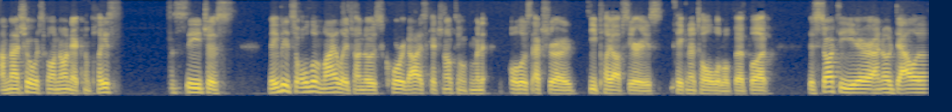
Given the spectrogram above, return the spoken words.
I'm not sure what's going on there. Complacency, just maybe it's all the mileage on those core guys catching up to him from all those extra deep playoff series taking a toll a little bit. But to start the year, I know Dallas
